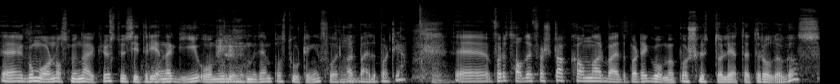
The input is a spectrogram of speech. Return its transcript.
Eh, god morgen, Åsmund Aukrust. Du sitter i energi- og miljøkomiteen på Stortinget for Arbeiderpartiet. Eh, for å ta det først, da, Kan Arbeiderpartiet gå med på å slutte å lete etter olje og gass?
